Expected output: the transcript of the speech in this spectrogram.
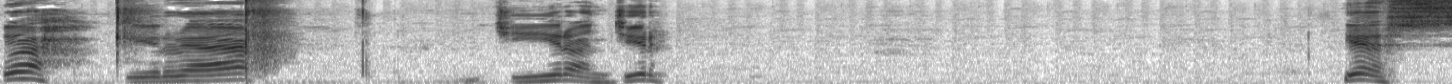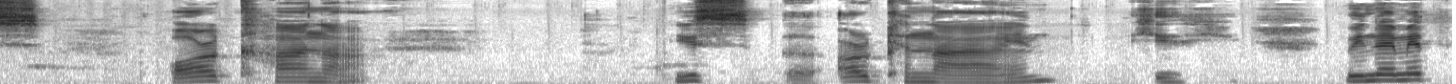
Ya, kira anjir anjir. Yes, Arcana. Is uh, Arcanine. He, we name it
